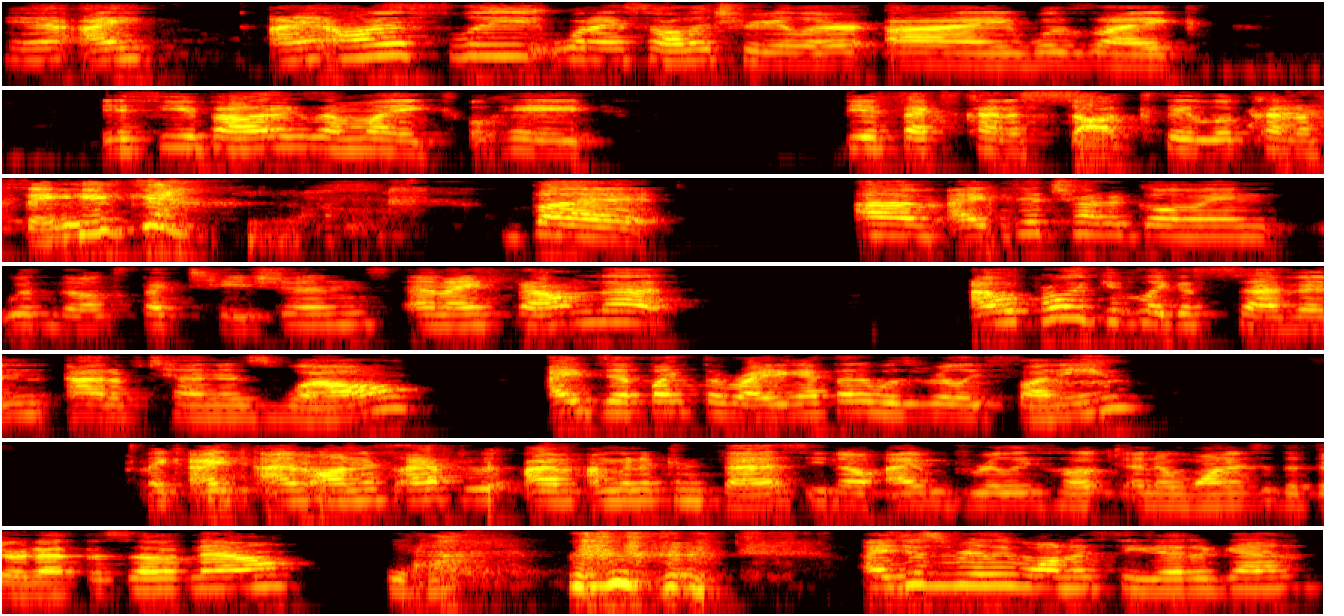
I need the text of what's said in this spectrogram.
Yeah, I I honestly, when I saw the trailer, I was like iffy about it because I'm like, okay, the effects kind of suck. They look kind of fake. but um, I did try to go in with no expectations, and I found that I would probably give like a seven out of ten as well. I did like the writing. I thought it was really funny. Like I, I'm honest. I have to. I'm, I'm gonna confess. You know, I'm really hooked, and I want to see the third episode now. Yeah. I just really want to see that again.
